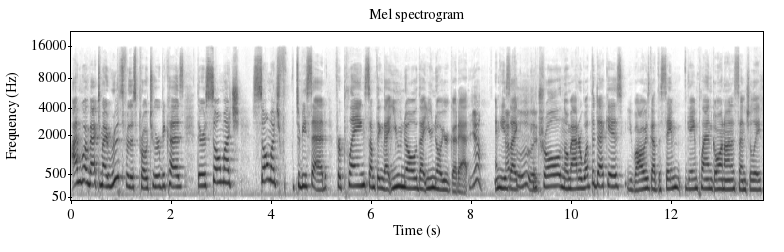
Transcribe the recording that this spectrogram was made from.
I'm going back to my roots for this Pro Tour because there is so much." So much to be said for playing something that you know that you know you're good at. Yeah. And he's like, control, no matter what the deck is, you've always got the same game plan going on essentially.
